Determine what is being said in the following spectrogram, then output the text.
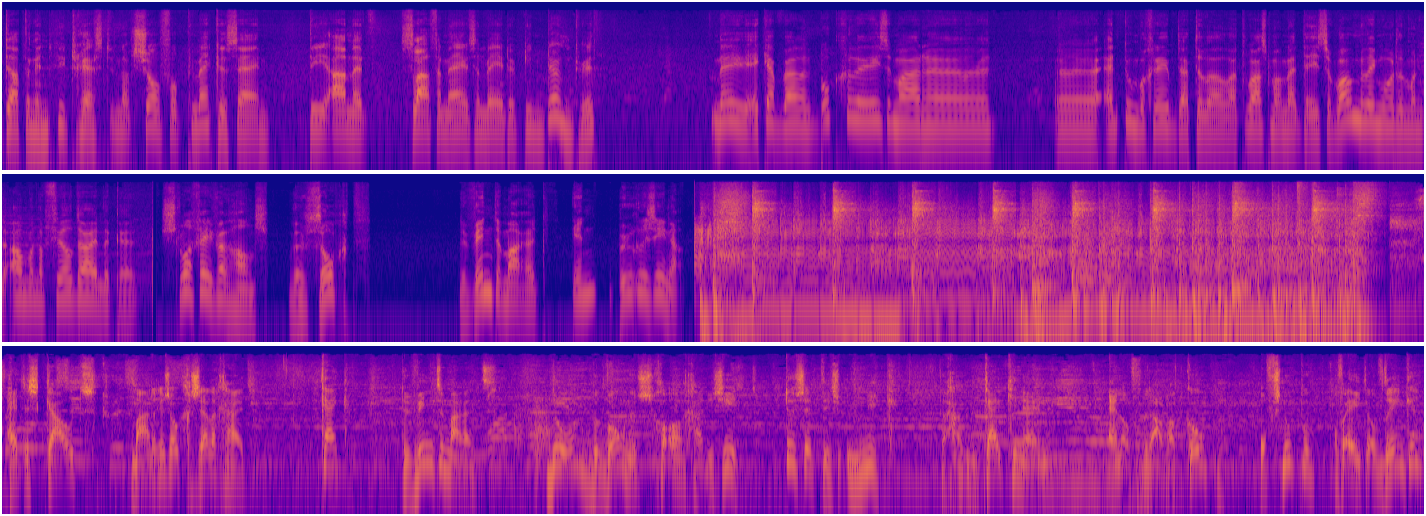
dat er in Utrecht nog zoveel plekken zijn die aan het slavernijverleden denken? Nee, ik heb wel een boek gelezen, maar. eh, eh, en toen begreep dat er wel wat was, maar met deze wandeling wordt het allemaal nog veel duidelijker. Slaggever Hans bezocht de wintermarkt in Buruzina. Het is koud, maar er is ook gezelligheid. Kijk, de wintermarkt. Door bewoners georganiseerd. Dus het is uniek. We gaan een kijkje nemen en of we daar wat kopen, of snoepen, of eten of drinken,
